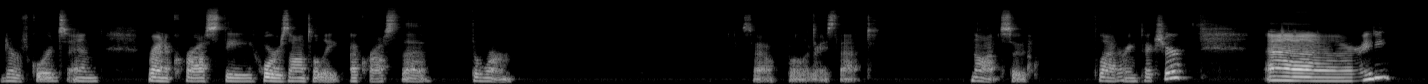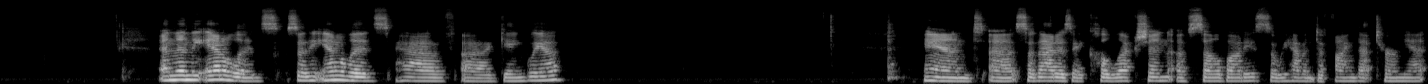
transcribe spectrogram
nerve cords and run across the horizontally across the, the worm. So we'll erase that not so flattering picture. Alrighty. And then the annelids. So the annelids have uh, ganglia. And uh, so that is a collection of cell bodies. So we haven't defined that term yet.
